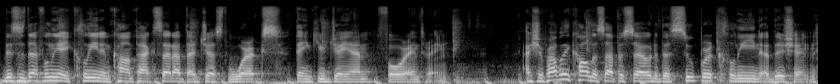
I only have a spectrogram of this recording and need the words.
This is definitely a clean and compact setup that just works. Thank you JM for entering. I should probably call this episode the super clean edition.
